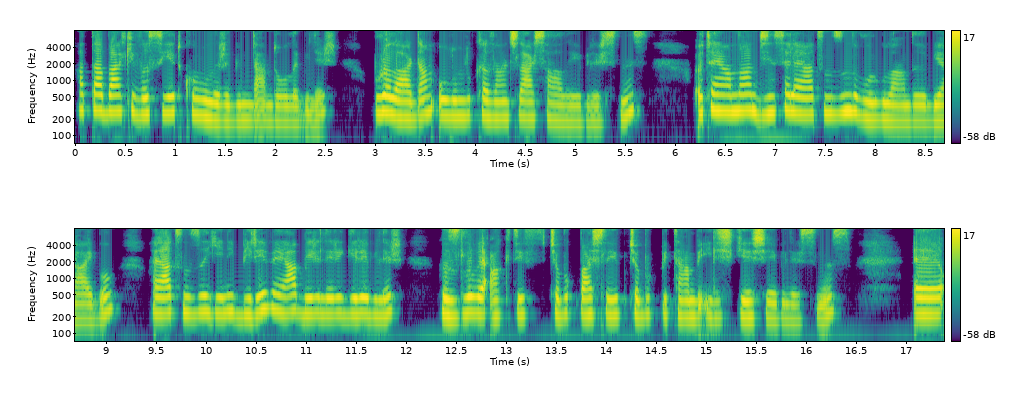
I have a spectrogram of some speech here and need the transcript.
hatta belki vasiyet konuları gündemde olabilir. Buralardan olumlu kazançlar sağlayabilirsiniz. Öte yandan cinsel hayatınızın da vurgulandığı bir ay bu. Hayatınıza yeni biri veya birileri girebilir. Hızlı ve aktif, çabuk başlayıp çabuk biten bir ilişki yaşayabilirsiniz. 10 ee,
